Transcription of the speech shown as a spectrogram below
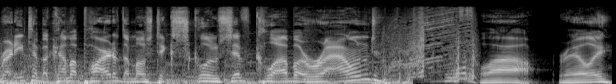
Ready to become a part of the most exclusive club around? Wow, really?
